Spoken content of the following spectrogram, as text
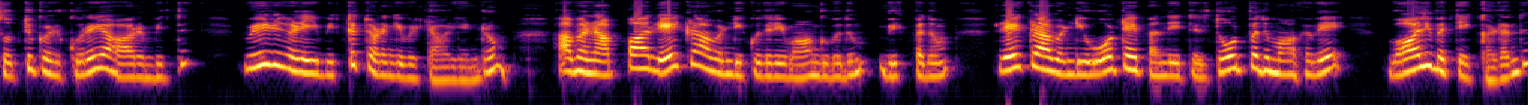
சொத்துக்கள் குறைய ஆரம்பித்து வீடுகளை விற்கத் தொடங்கிவிட்டார் என்றும் அவன் அப்பா ரேக்லா வண்டி குதிரை வாங்குவதும் விற்பதும் ரேக்லா வண்டி ஓட்டை பந்தயத்தில் தோற்பதுமாகவே வாலிபத்தை கடந்து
